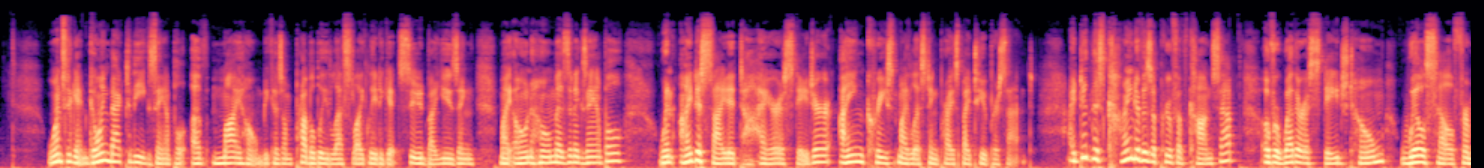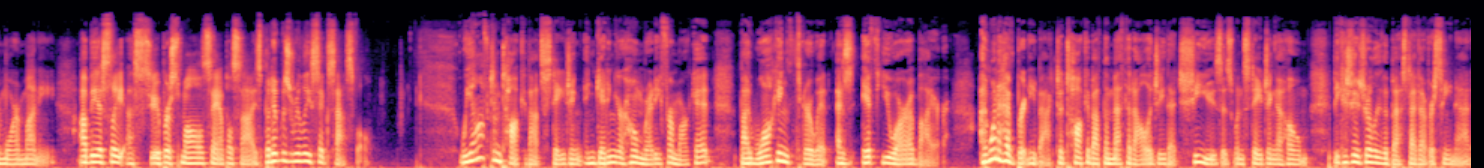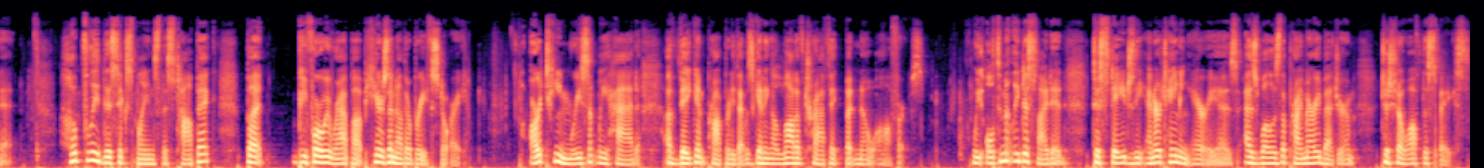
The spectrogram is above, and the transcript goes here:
Once again, going back to the example of my home, because I'm probably less likely to get sued by using my own home as an example, when I decided to hire a stager, I increased my listing price by 2%. I did this kind of as a proof of concept over whether a staged home will sell for more money. Obviously, a super small sample size, but it was really successful. We often talk about staging and getting your home ready for market by walking through it as if you are a buyer. I want to have Brittany back to talk about the methodology that she uses when staging a home because she's really the best I've ever seen at it. Hopefully, this explains this topic, but before we wrap up, here's another brief story. Our team recently had a vacant property that was getting a lot of traffic but no offers. We ultimately decided to stage the entertaining areas as well as the primary bedroom to show off the space.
